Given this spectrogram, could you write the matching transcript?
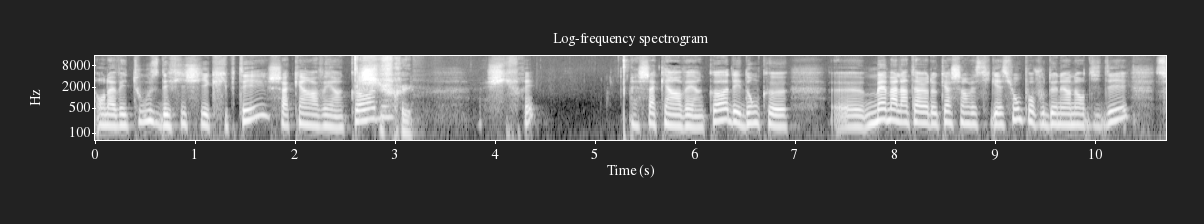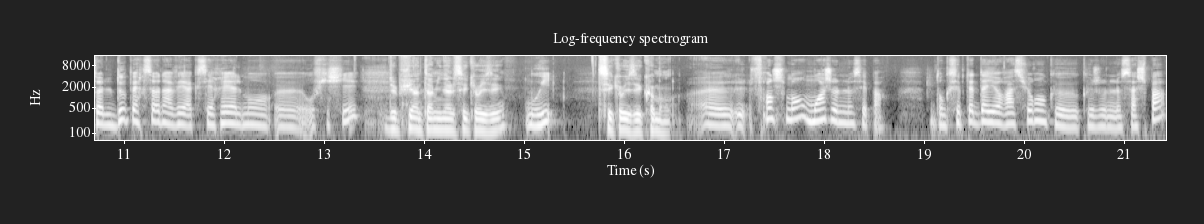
On avait tous des fichiers cryptés, chacun avait un code. Chiffré. Chiffré. Chacun avait un code et donc euh, euh, même à l'intérieur de Cache Investigation, pour vous donner un ordre d'idée, seules deux personnes avaient accès réellement euh, aux fichiers. Depuis un terminal sécurisé? Oui. Sécurisé comment? Franchement, moi, je ne le sais pas. Donc c'est peut-être d'ailleurs rassurant que, je ne le sache pas.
